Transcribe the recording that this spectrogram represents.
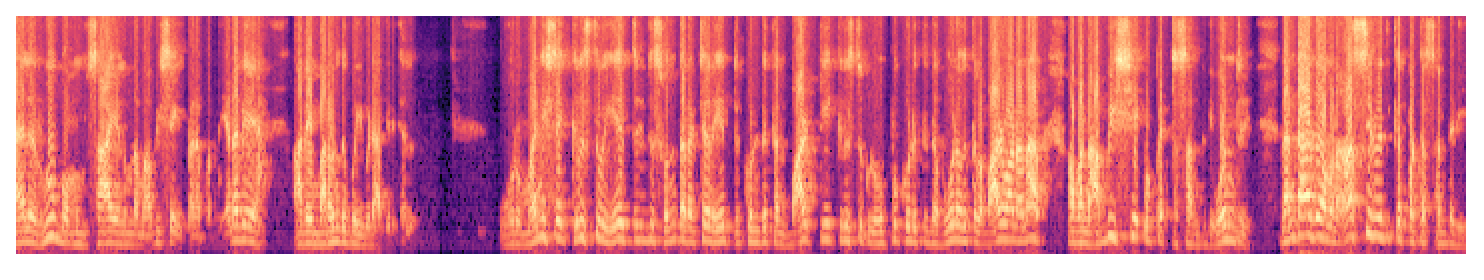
அதுல ரூபமும் சாயலும் நம்ம அபிஷேகம் பெறப்படுது எனவே அதை மறந்து போய் விடாதீர்கள் ஒரு மனுஷன் கிறிஸ்துவை ஏற்றுக்கிட்டு சொந்த ரட்சனை ஏற்றுக்கொண்டு தன் வாழ்க்கையை கிறிஸ்துக்குள் ஒப்பு கொடுத்து இந்த பூலகத்துல வாழ்வானானால் அவன் அபிஷேகம் பெற்ற சந்ததி. ஒன்று. இரண்டாவது அவன் ஆசீர்வதிக்கப்பட்ட சந்ததி.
